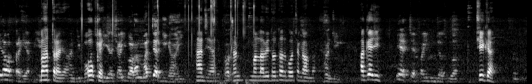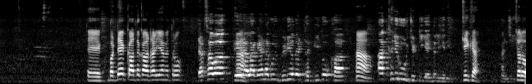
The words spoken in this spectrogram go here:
ਇਹਦਾ 72000 ਰੁਪਏ 72000 ਹਾਂਜੀ ਬਹੁਤ ਚੰਗੀ ਆ ਸ਼ਾਹੀ ਵਾਲਾ ਮੱਝ ਵਰਗੀ ਗਾਂ ਜੀ। ਹਾਂਜੀ ਹਾਂਜੀ ਬਹੁਤ ਠੰਡ ਮੰਨ ਲਾ ਵੀ ਦੁੱਧ ਤਾਂ ਬਹੁਤ ਚੰਗਾ ਹੁੰਦਾ। ਹਾਂਜੀ। ਅੱਗੇ ਜੀ। ਇਹ ਐਚਐਫਆਈ ਦੂਜਾ ਸੂਆ। ਠੀਕ ਹੈ। ਤੇ ਵੱਡੇ ਕੱਦ ਕਾਠ ਵਾਲੀ ਆ ਮਿੱਤਰੋ। ਡਾਕਟਰ ਸਾਹਿਬ ਫੇਰ ਹਾਂ। ਵਾਲਾ ਕਹਿੰਦਾ ਕੋਈ ਵੀਡੀਓ ਤੇ ਠੱਗੀ ਧੋਖਾ। ਹਾਂ। ਅੱਖ ਜ਼ਰੂਰ ਚਿੱਟੀ ਹੈ ਇਦਲੀ ਦੀ ਠੀਕ ਹੈ। ਹਾਂਜੀ। ਚਲੋ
